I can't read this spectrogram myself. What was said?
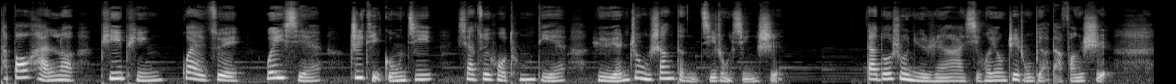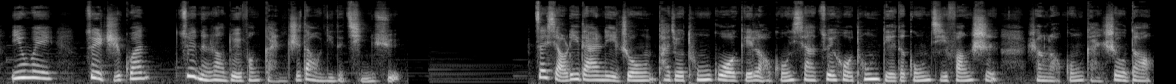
它包含了批评、怪罪、威胁、肢体攻击、下最后通牒、语言重伤等几种形式。大多数女人啊，喜欢用这种表达方式，因为最直观，最能让对方感知到你的情绪。在小丽的案例中，她就通过给老公下最后通牒的攻击方式，让老公感受到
